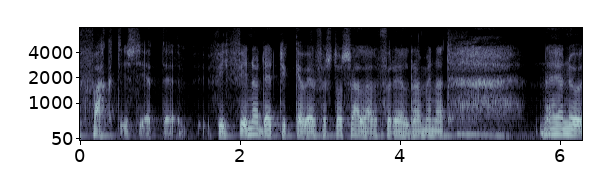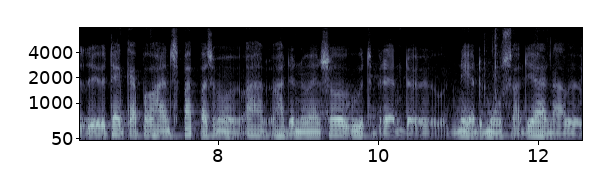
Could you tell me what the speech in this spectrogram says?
faktiskt jättefiffig och det tycker väl förstås alla föräldrar men att när jag nu tänker på hans pappa som hade nu en så utbränd nedmosad hjärna av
